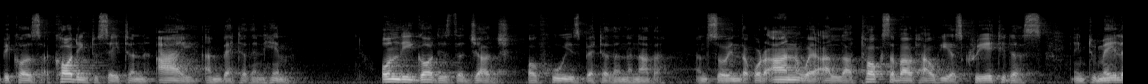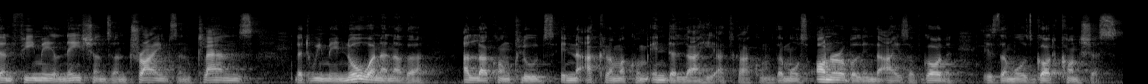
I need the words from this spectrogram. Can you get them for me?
because according to Satan, I am better than him. Only God is the judge of who is better than another. And so in the Quran, where Allah talks about how He has created us into male and female nations and tribes and clans, that we may know one another, Allah concludes, Inna akramakum indallahi atkakum. The most honorable in the eyes of God is the most God conscious.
